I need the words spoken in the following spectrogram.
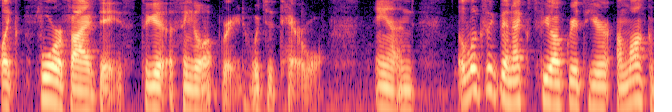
like four or five days to get a single upgrade, which is terrible. And it looks like the next few upgrades here unlock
